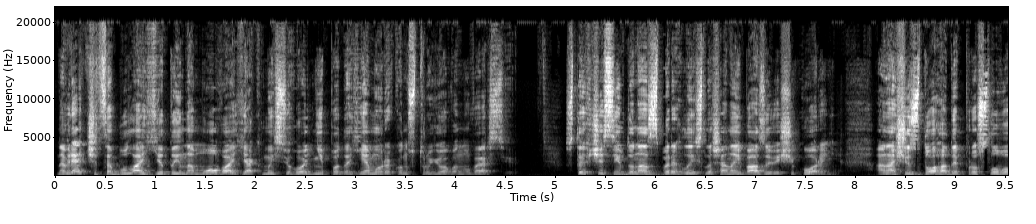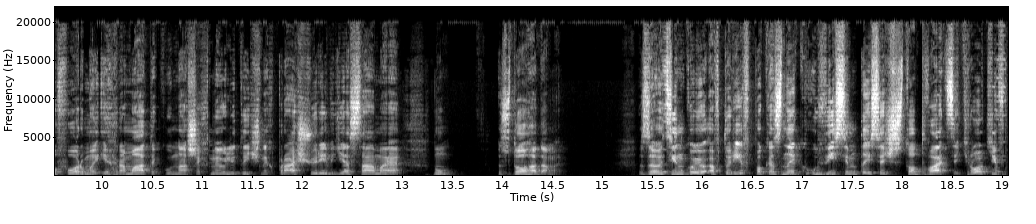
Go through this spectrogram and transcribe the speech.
Навряд чи це була єдина мова, як ми сьогодні подаємо реконструйовану версію. З тих часів до нас збереглись лише найбазовіші корені, а наші здогади про словоформи і граматику наших неолітичних пращурів є саме ну, здогадами. За оцінкою авторів, показник у 8120 років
